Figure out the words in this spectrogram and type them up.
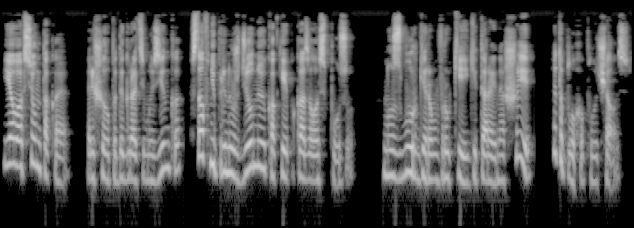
«Я во всем такая», – решила подыграть ему Зинка, встав непринужденную, как ей показалось, позу. Но с бургером в руке и гитарой на шее это плохо получалось.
